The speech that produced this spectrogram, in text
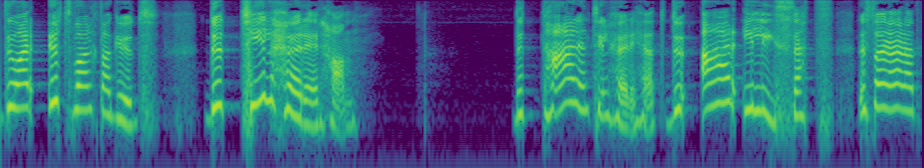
Du er utvalgt av Gud. Du tilhører Han. Det er en tilhørighet. Du er i lyset. Det står her at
